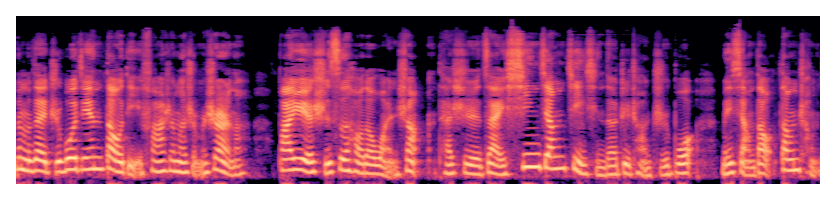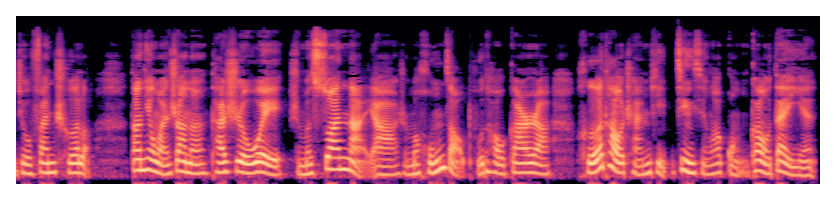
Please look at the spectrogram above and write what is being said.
那么在直播间到底发生了什么事儿呢？八月十四号的晚上，他是在新疆进行的这场直播，没想到当场就翻车了。当天晚上呢，他是为什么酸奶呀、什么红枣葡萄干啊、核桃产品进行了广告代言。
